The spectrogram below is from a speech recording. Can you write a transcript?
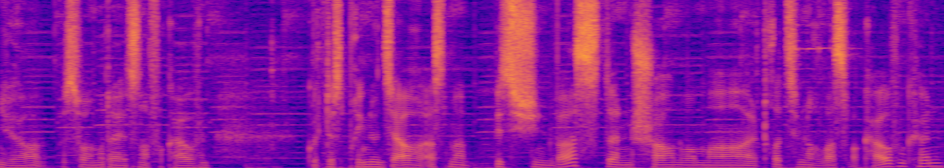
ja, was wollen wir da jetzt noch verkaufen? Gut, das bringt uns ja auch erstmal ein bisschen was. Dann schauen wir mal trotzdem noch, was wir kaufen können.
